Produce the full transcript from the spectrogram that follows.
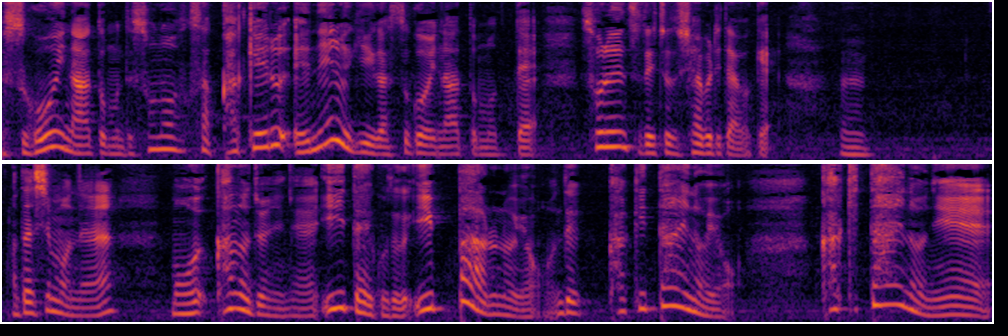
すごいなと思って、そのさ、かけるエネルギーがすごいなと思って、それについてちょっと喋りたいわけ。うん。私もね、もう彼女にね、言いたいことがいっぱいあるのよ。で、書きたいのよ。書きたいのに、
